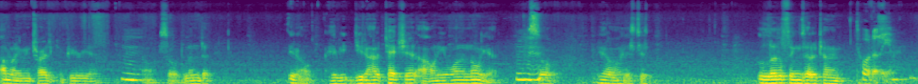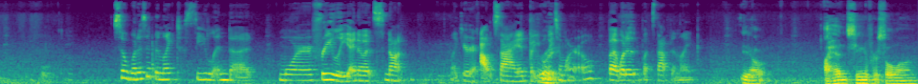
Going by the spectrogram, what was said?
I'm not even tried the computer yet. Mm. you know. So Linda, you know, have you, do you know how to text yet? I don't even want to know yet. Mhm. So, you know, it's just little things at a time. Totally. So, what has it been like to see Linda more freely? I know it's not like you're outside, but you will be tomorrow. But what is, what's that been like? You know, I hadn't seen her for so long,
